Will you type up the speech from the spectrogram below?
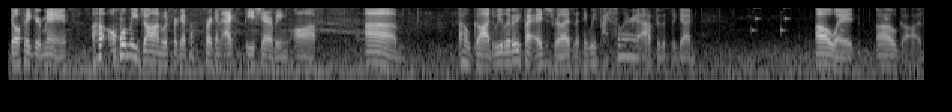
go figure me. Only John would forget the freaking XP share being off. Um, oh god, do we literally fight? I just realized I think we fight Solaria after this again. Oh wait. Oh god.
